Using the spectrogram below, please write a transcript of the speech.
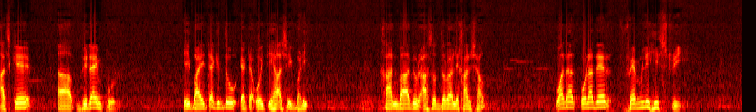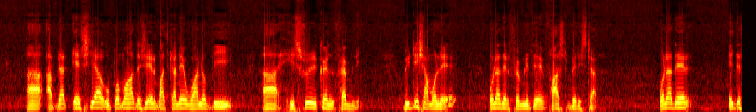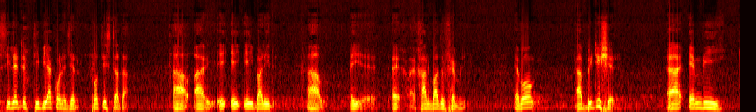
আজকে আহ, বিরাইমপুর এই বাড়িটা কিন্তু একটা ঐতিহাসিক বাড়ি। খান বাহাদুর আসাদুর আলী খান সাহেব। ওনার ওনাদের ফ্যামিলি হিস্ট্রি আপনার এশিয়া উপমহাদেশের মাঝখানে one of the historical family British আমলে ওনাদের ফ্যামিলিতে ফার্স্ট ব্যারিস্টার ওনাদের এই যে সিলেটের তিবিয়া কলেজের প্রতিষ্ঠাতা এই এই বাড়ির এই খান বাহাদুর ফ্যামিলি এবং ব্রিটিশের এমবি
